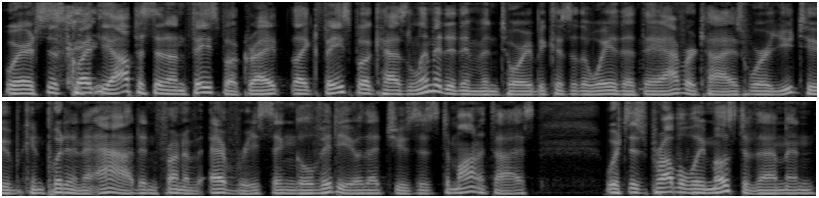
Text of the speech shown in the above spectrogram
Where it's just quite the opposite on Facebook, right? Like Facebook has limited inventory because of the way that they advertise, where YouTube can put an ad in front of every single video that chooses to monetize, which is probably most of them. And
